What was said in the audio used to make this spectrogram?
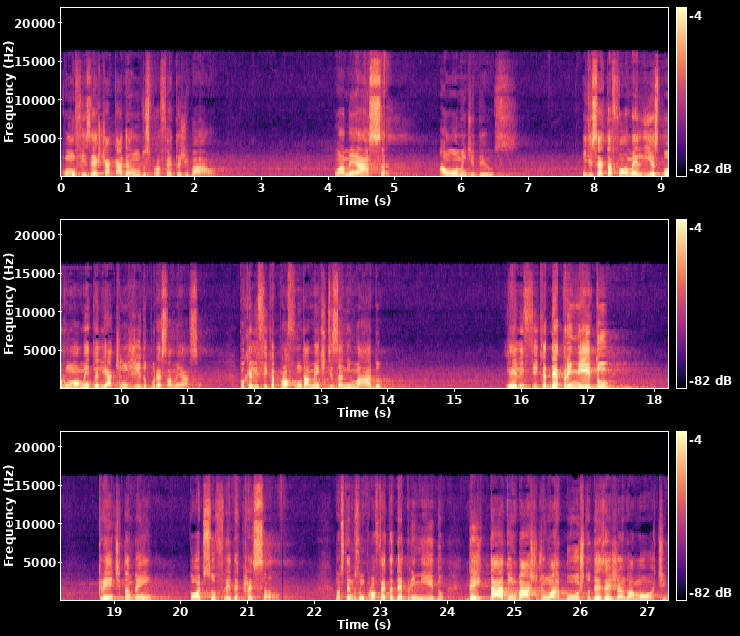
como fizeste a cada um dos profetas de Baal uma ameaça a um homem de Deus. E de certa forma, Elias, por um momento, ele é atingido por essa ameaça. porque ele fica profundamente desanimado, ele fica deprimido. Crente também pode sofrer depressão. Nós temos um profeta deprimido, deitado embaixo de um arbusto, desejando a morte,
